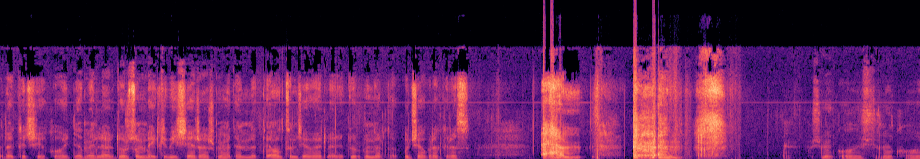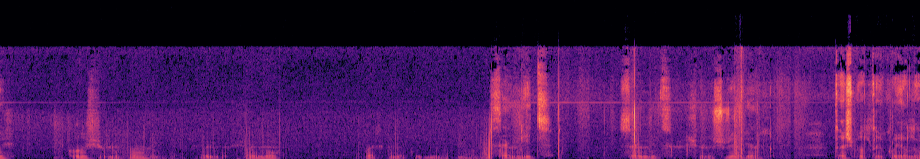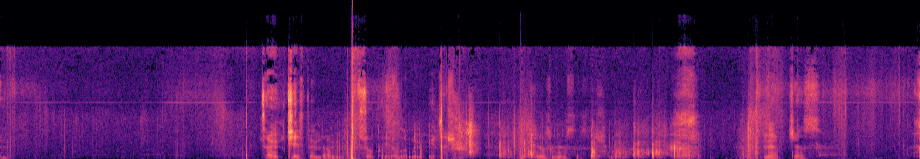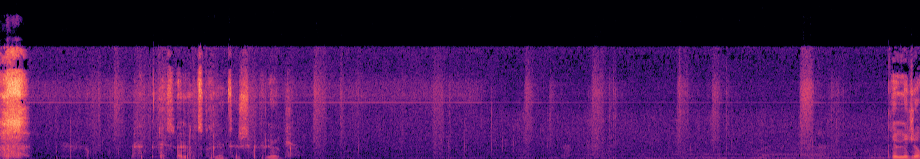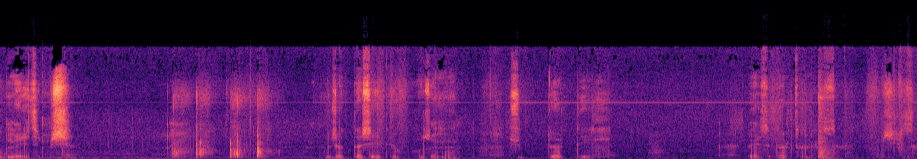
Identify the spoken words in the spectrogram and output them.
Bırakıcı koy demirler dursun belki bir işe yarar. Madende de altın cevherleri dur bunları da ocağa bırakırız. şunu koy şunu koy. Koy şunu da. Şunu şunu. Başka ne koyayım? Sen git. Sen git. Şöyle şuraya gel. Taş baltayı koyalım. Tamam chest'ten de almıştık. Sopayı alalım yeter. Yazma ustası şu. Ne yapacağız? Neyse 16 tane yeter şimdilik. Demir yok mu üretilmiş? Ocakta şey de yok o zaman. Şu dört değil. Neyse dört. Pişirsin.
